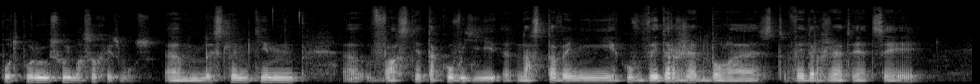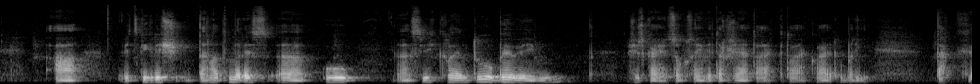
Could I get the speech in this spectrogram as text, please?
podporuju svůj masochismus. E, myslím tím vlastně takový nastavení, jako vydržet bolest, vydržet věci. A vždycky, když tenhle ten rys u svých klientů objevím, že říkají, že co musí vydržet a jak to jako je dobrý, tak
